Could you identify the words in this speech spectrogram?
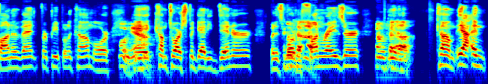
fun event for people to come, or Oh yeah. hey, come to our spaghetti dinner. But it's Come more of a us. fundraiser Come you know, come yeah and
